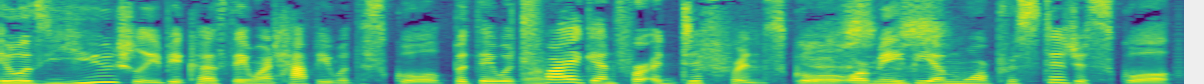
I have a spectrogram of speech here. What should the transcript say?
it was usually because they weren't happy with the school, but they would try again for a different school Yes, or maybe yes. a more prestigious school.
